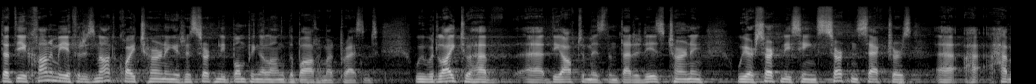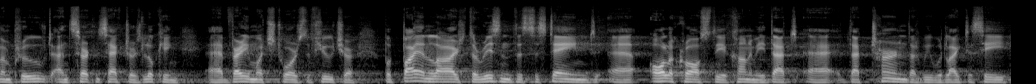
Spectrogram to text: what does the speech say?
that the economy, if it is not quite turning, it is certainly bumping along the bottom at present. We would like to have uh, the optimism that it is turning. We are certainly seeing certain sectors uh, have improved and certain sectors looking uh, very much towards the future. But by and large, there isn't the sustained uh, all across the economy that, uh, that turn that we would like to see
